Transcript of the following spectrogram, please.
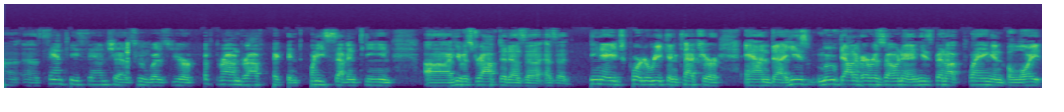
Uh, uh, Santi Sanchez, who was your fifth round draft pick in 2017, uh, he was drafted as a as a teenage Puerto Rican catcher, and uh, he's moved out of Arizona and he's been up playing in Beloit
